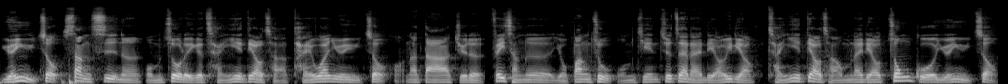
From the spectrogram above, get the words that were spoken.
元宇宙。上次呢，我们做了一个产业调查，台湾元宇宙哦，那大家觉得非常的有帮助。我们今天就再来聊一聊产业调查，我们来聊中国元宇宙。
